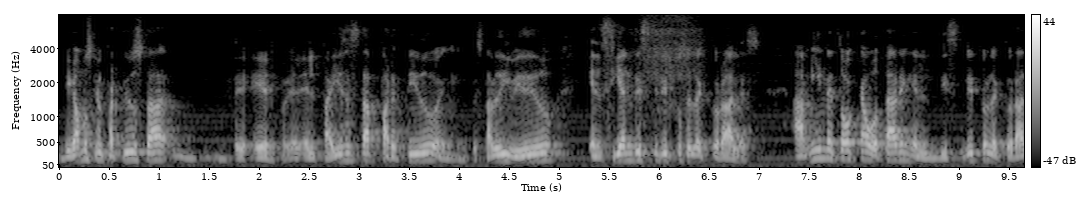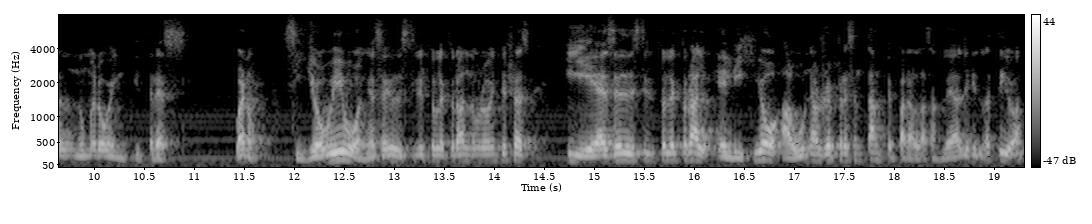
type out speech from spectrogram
digamos que el partido está, eh, el, el, país está partido, en, está dividido en 100 distritos electorales. A mí me toca votar en el distrito electoral número 23 bueno, si yo vivo en ese distrito electoral número 23 y ese distrito electoral eligió a una representante para la Asamblea Legislativa,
